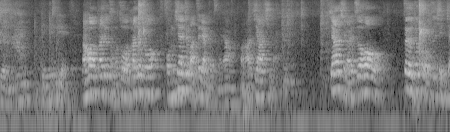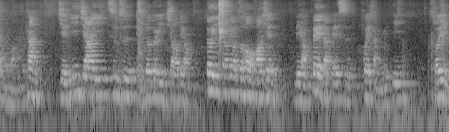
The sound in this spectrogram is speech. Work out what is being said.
减一点点点，然后他就怎么做？他就说，我们现在就把这两个怎么样，把它加起来。加起来之后，这个就是我之前讲的嘛。你看，减一加一是不是我们就对应消掉？对应消掉之后，发现。两倍的 s 会等于一，所以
